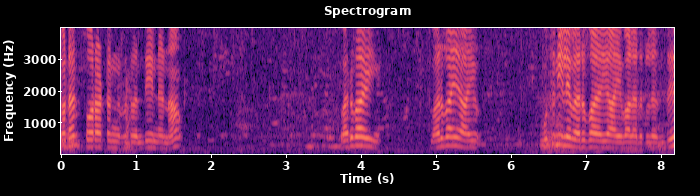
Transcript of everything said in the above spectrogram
தொடர் போராட்டங்கிறது வந்து என்னென்னா வருவாய் வருவாய் ஆய்வு முதுநிலை வருவாய் ஆய்வாளர்கள் வந்து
